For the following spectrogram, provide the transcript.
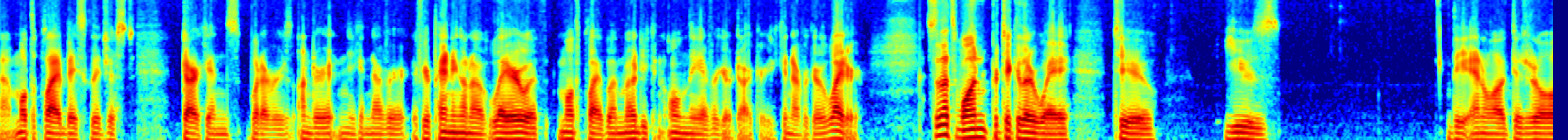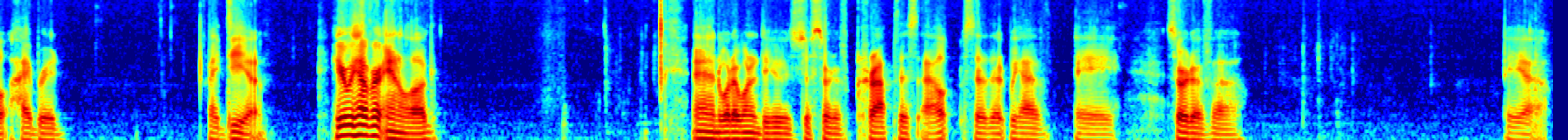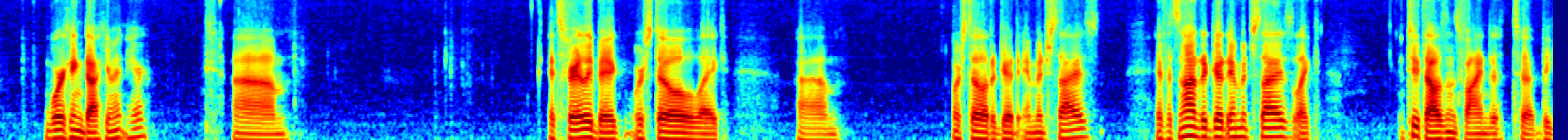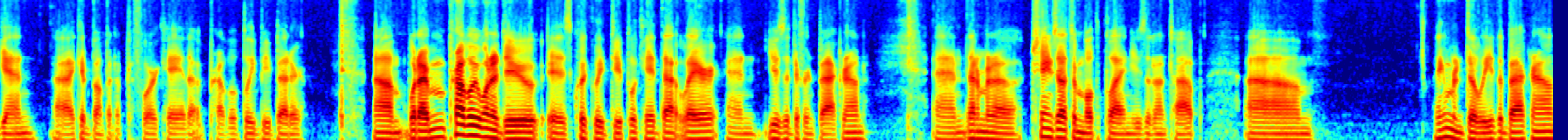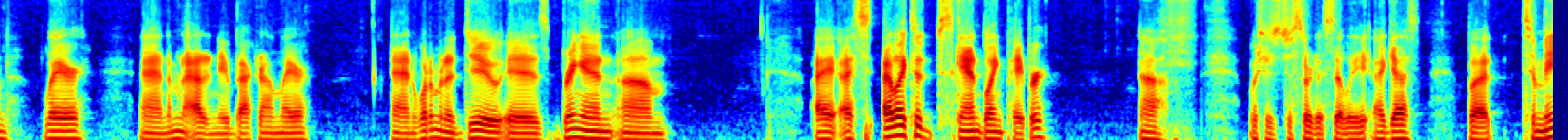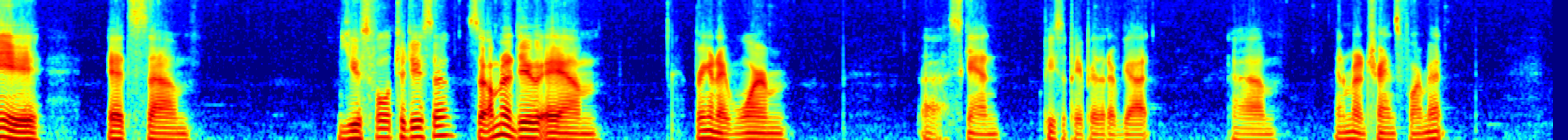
Uh, multiply basically just darkens whatever is under it and you can never, if you're painting on a layer with multiply blend mode, you can only ever go darker. You can never go lighter. So that's one particular way to use the analog digital hybrid idea. Here we have our analog. And what I want to do is just sort of crop this out so that we have a sort of uh, a uh, working document here. Um, it's fairly big. We're still like um, we're still at a good image size. If it's not a good image size, like 2000 is fine to, to begin. Uh, I could bump it up to 4K. That would probably be better. Um, what I probably want to do is quickly duplicate that layer and use a different background. And then I'm going to change that to multiply and use it on top. Um, I think I'm going to delete the background layer and I'm going to add a new background layer. And what I'm going to do is bring in, um, I, I, I like to scan blank paper, uh, which is just sort of silly, I guess. But to me, it's um, useful to do so. So I'm going to do a, um, bring in a warm uh, scan piece of paper that I've got. Um, and I'm going to transform it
